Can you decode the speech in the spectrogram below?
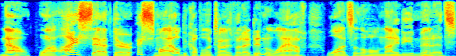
Now, while I sat there, I smiled a couple of times, but I didn't laugh once in the whole 90 minutes.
